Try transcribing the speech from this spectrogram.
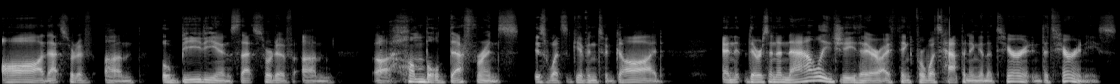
awe, that sort of um, obedience, that sort of um, uh, humble deference is what's given to God. And there's an analogy there, I think, for what's happening in the tyranny, in the tyrannies.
